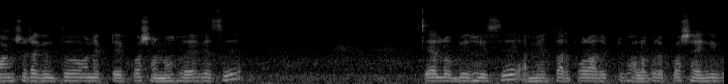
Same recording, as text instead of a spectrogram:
মাংসটা কিন্তু অনেকটাই কষানো হয়ে গেছে। তেলও বের হয়েছে, আমি তারপর আর একটু ভালো করে কষাই নিব।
